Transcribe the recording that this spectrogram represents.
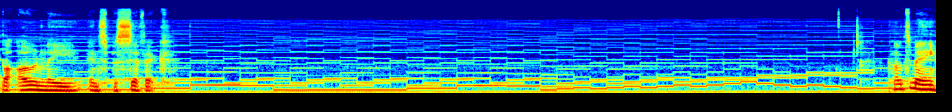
but only in specific... Come to me.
